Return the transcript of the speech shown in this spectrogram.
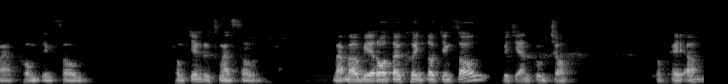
បាទធំជាង0ធំជាងឬស្មើ0បាទបើវារត់ទៅឃើញតូចជាង0វាជាអនុគមចុះអូខេអត់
